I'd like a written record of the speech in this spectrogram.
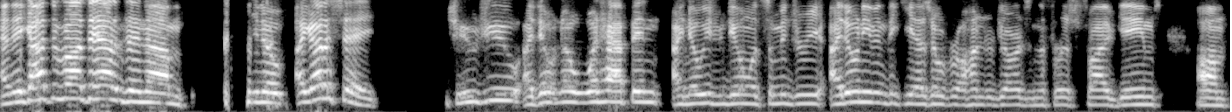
And they got Davante Adams, and um, you know, I gotta say, Juju. I don't know what happened. I know he's been dealing with some injury. I don't even think he has over hundred yards in the first five games. Um,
